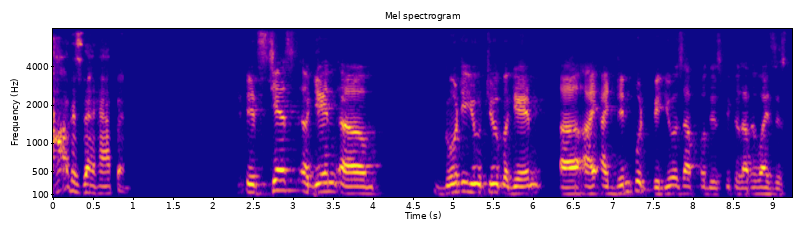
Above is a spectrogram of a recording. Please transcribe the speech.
How does that happen? It's just again, um, go to YouTube again, uh, I, I, didn't put videos up for this because otherwise this,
